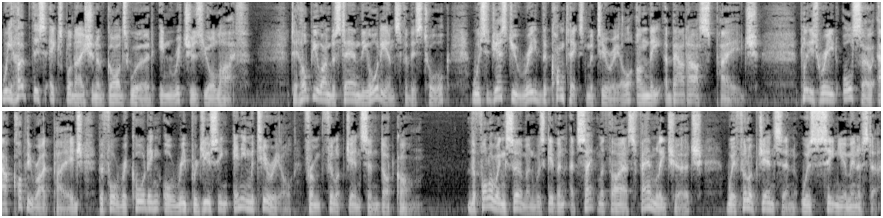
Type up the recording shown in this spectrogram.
We hope this explanation of God's Word enriches your life. To help you understand the audience for this talk, we suggest you read the context material on the About Us page. Please read also our copyright page before recording or reproducing any material from philipjensen.com. The following sermon was given at St. Matthias Family Church, where Philip Jensen was senior minister.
